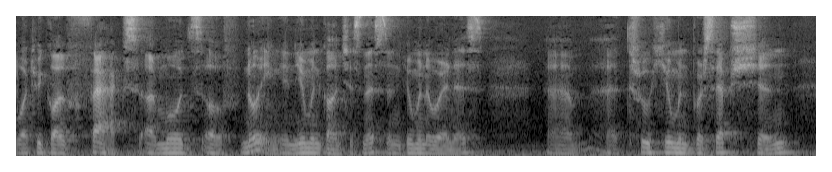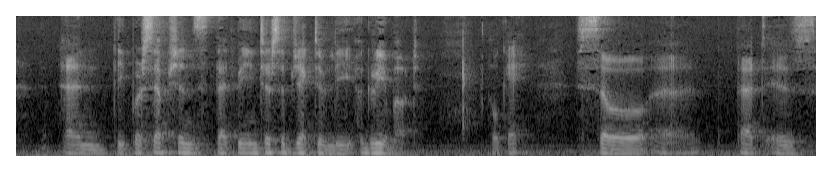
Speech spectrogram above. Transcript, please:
what we call facts are modes of knowing in human consciousness and human awareness um, uh, through human perception and the perceptions that we intersubjectively agree about. Okay, so. That is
